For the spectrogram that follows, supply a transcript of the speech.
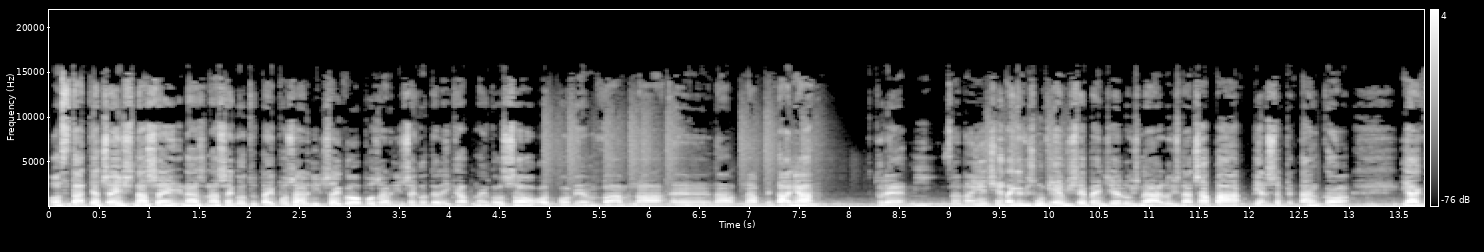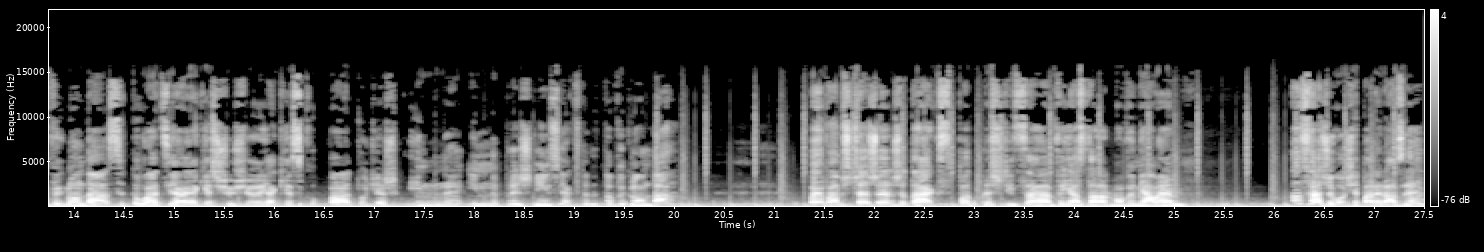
Ostatnia część naszej, nas, naszego tutaj pożarniczego, pożarniczego, delikatnego show. Odpowiem Wam na, e, na, na pytania, które mi zadajecie. Tak jak już mówiłem, dzisiaj będzie luźna, luźna czapa. Pierwsze pytanko, jak wygląda sytuacja, jak jest siusiu, jak jest kupa, tudzież inny, inny prysznic, jak wtedy to wygląda? Powiem Wam szczerze, że tak, spod prysznica wyjazd alarmowy miałem. No zdarzyło się parę razy.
